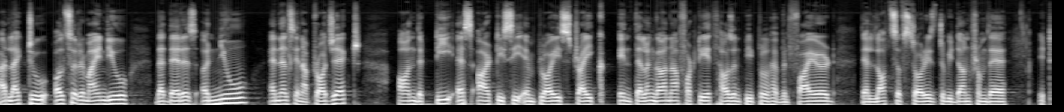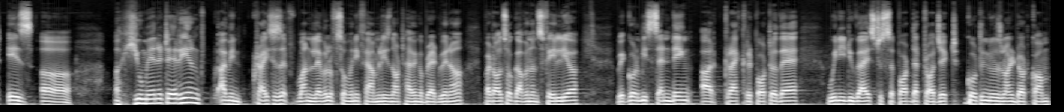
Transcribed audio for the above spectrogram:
I'd like to also remind you that there is a new NL Sena project on the TSRTC employee strike in Telangana. 48,000 people have been fired. There are lots of stories to be done from there. It is a, a humanitarian, I mean, crisis at one level of so many families not having a breadwinner, but also governance failure. We're going to be sending our crack reporter there. We need you guys to support that project. Go to newslaundry.com,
